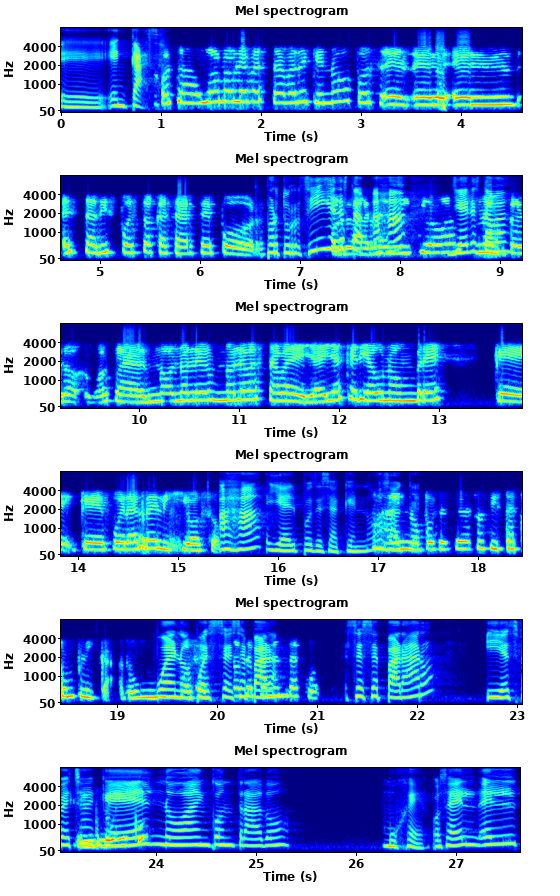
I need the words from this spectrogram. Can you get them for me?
eh, en casa. O sea, ya no le bastaba de que no, pues él, él- él está dispuesto a casarse por, Por tu, sí, él está, ajá, y él No, estaba- pero, o sea, no, no, le, no le bastaba a ella. Ella quería un hombre que, que fuera religioso. ajá, y él pues decía que no. o sea, Ay, que- no, pues eso, eso sí está complicado. Bueno, O sea, pues se no separa- ponen de acuerdo. se separaron y es fecha ¿Y en que él no ha encontrado mujer. O sea, él, él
